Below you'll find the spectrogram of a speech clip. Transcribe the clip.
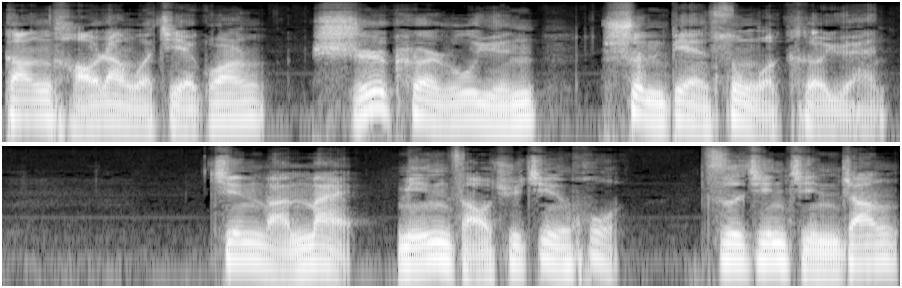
刚好让我借光，食客如云，顺便送我客源。今晚卖，明早去进货，资金紧张，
